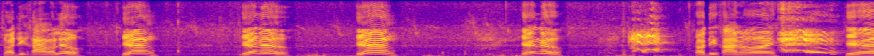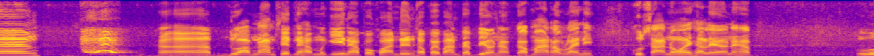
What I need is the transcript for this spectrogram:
สวัสดีค่ะกันเร็วยังยังเร็วยังยังเร็วสวัสดีค่ะหน่อยยังครับ ดูอาบน้ำเสร็จนะครับ เมื่อกี้นะพ่อควานเดินเข้าไปบ้านแป๊บเดียวนะครับ กลับมาทำอะไรนี่ขุดสระน้อยซะแล้วนะครับโอ้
